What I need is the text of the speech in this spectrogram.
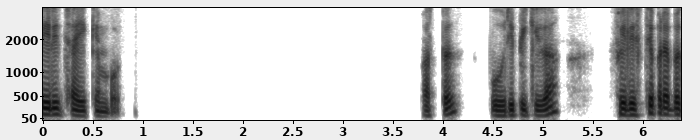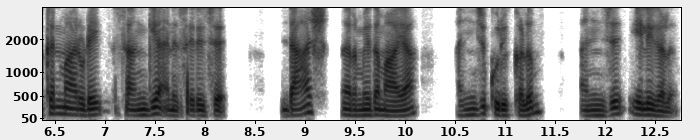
തിരിച്ചയക്കുമ്പോൾ. പത്ത് പൂരിപ്പിക്കുക. ഫിലിസ്ത്യ പ്രഭുക്കന്മാരുടെ സംഖ്യ അനുസരിച്ച് ഡാഷ് നിർമ്മിതമായ അഞ്ച് കുരുക്കളും അഞ്ച് എലികളും.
